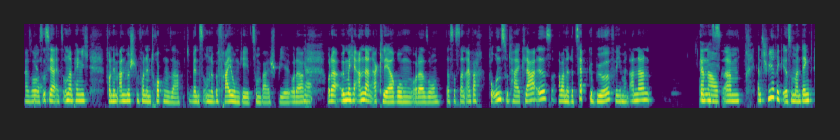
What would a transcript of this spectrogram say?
Also Ja. es ist ja jetzt unabhängig von dem Anmischen von dem Trockensaft, wenn es um eine Befreiung geht zum Beispiel oder, Ja. oder irgendwelche anderen Erklärungen oder so, dass es dann einfach für uns total klar ist, aber eine Rezeptgebühr für jemand anderen ganz, Genau. ähm, ganz schwierig ist und man denkt,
